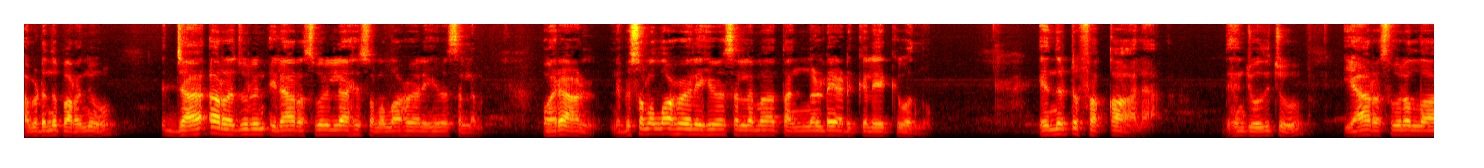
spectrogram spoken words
അവിടുന്ന് പറഞ്ഞു ജാ റജുലുൻ ഇലാ റസൂലില്ലാഹി സ്വല്ലല്ലാഹു അലഹി വസ്ലം ഒരാൾ നബി സല്ലാഹു അലഹി വസല്ലമ തങ്ങളുടെ അടുക്കലേക്ക് വന്നു. എന്നിട്ട് ഫക്കാല അദ്ദേഹം ചോദിച്ചു യാ റസൂലല്ലാ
